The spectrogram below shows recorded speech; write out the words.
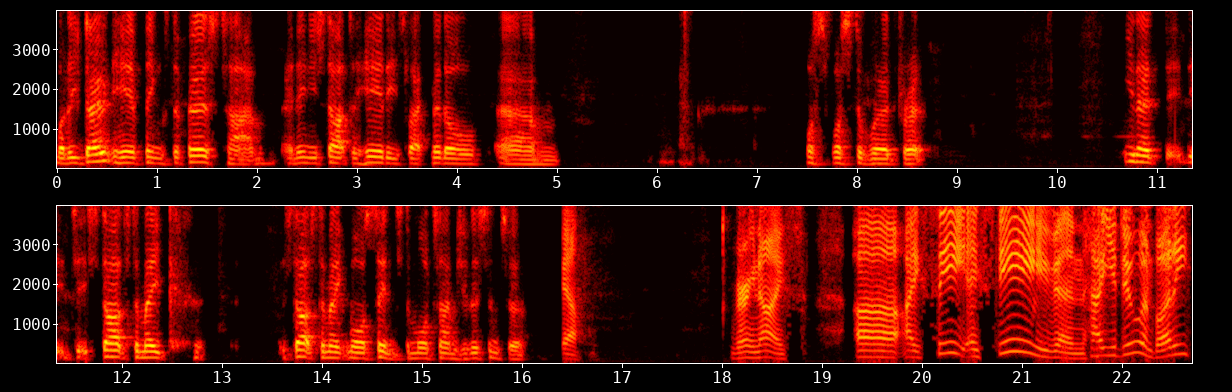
well, you don't hear things the first time, and then you start to hear these like little um, what's what's the word for it? You know, it, it, starts to make it starts to make more sense the more times you listen to it. Yeah. Very nice. Uh, I see. Hey, Steven, how you doing, buddy?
